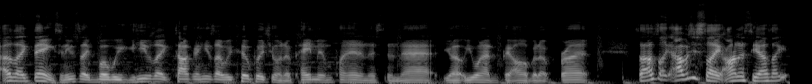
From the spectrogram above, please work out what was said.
I was like, thanks. And he was like, but we he was like talking, he's like, we could put you on a payment plan and this and that. You know, you won't have to pay all of it up front. So I was like, I was just like, honestly, I was like,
